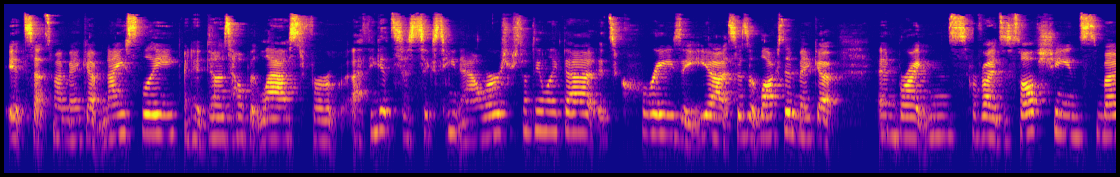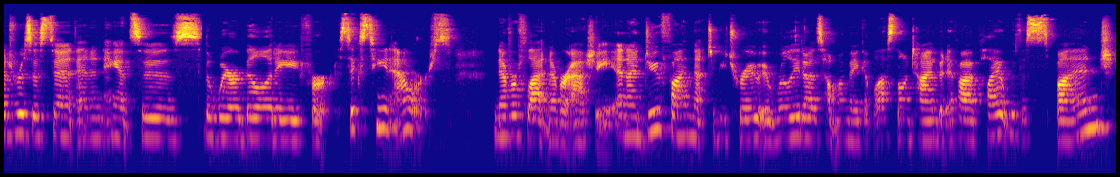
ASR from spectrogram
it sets my makeup nicely and it does help it last for, I think it says 16 hours or something like that. It's crazy. Yeah, it says it locks in makeup and brightens, provides a soft sheen, smudge resistant, and enhances the wearability for 16 hours never flat, never ashy. And I do find that to be true. It really does help my makeup last a long time. But if I apply it with a sponge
